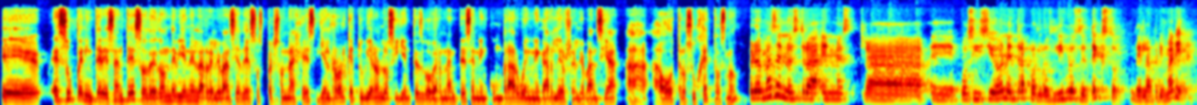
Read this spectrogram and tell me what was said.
eh, es súper interesante eso, de dónde viene la relevancia de esos personajes y el rol que tuvieron los siguientes gobernantes en encumbrar o en negarles relevancia a, otros sujetos, ¿no? Pero además en nuestra, en nuestra eh, posición entra por los libros de texto de la primaria,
